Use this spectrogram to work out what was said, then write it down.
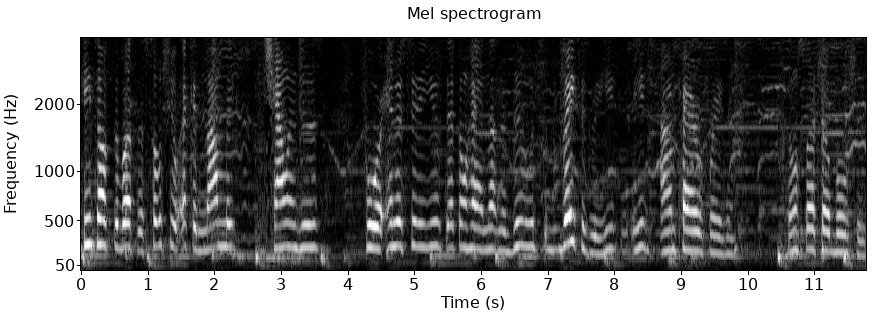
He talked about the socio-economic challenges for inner city youth that don't have nothing to do with, basically, he, he, I'm paraphrasing. Don't start your bullshit,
